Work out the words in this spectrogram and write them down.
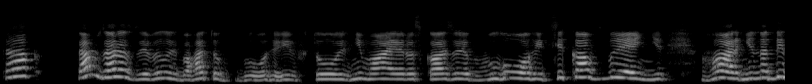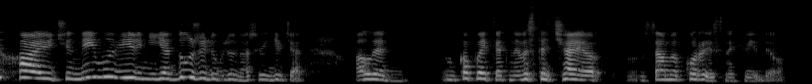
Так, там зараз з'явилось багато блогерів, хто знімає, розказує влоги, цікавенні, гарні, надихаючі, неймовірні. Я дуже люблю наших дівчат. Але ну, капець як не вистачає саме корисних відео.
